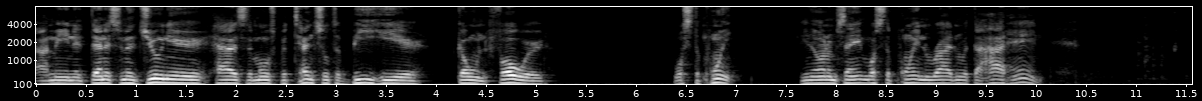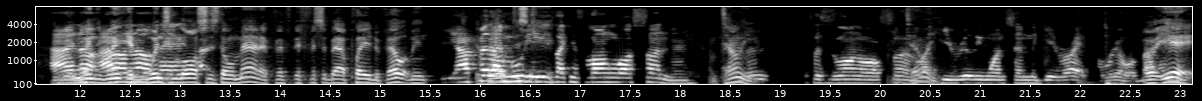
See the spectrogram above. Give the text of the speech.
I mean, if Dennis Smith Jr. has the most potential to be here going forward, what's the point? You know what I'm saying? What's the point in riding with the hot hand? I know. I don't know, wins man. and losses don't matter. If, if, if it's about player development, Yeah, I feel like Moody is like his long lost son, man. I'm telling you. It's like his long lost son. Like, he really wants him to get right for real. About Oh yeah,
